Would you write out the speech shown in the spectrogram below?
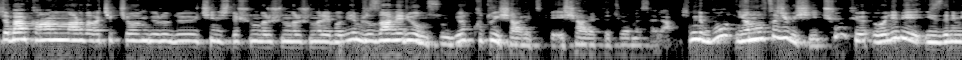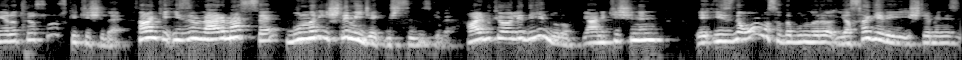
işte ben kanunlarda açıkça öngörüldüğü için işte şunları şunları şunları yapabilirim rıza veriyor musun diyor. Kutu işaret, işaretletiyor mesela. Şimdi bu yanıltıcı bir şey. Çünkü öyle bir izlenim yaratıyorsunuz ki kişide. Sanki izin vermezse bunları işlemeyecekmişsiniz gibi. Halbuki öyle değil durum. Yani kişinin e, izni olmasa da bunları yasa gereği işlemeniz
